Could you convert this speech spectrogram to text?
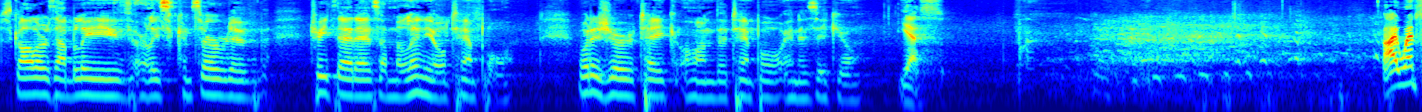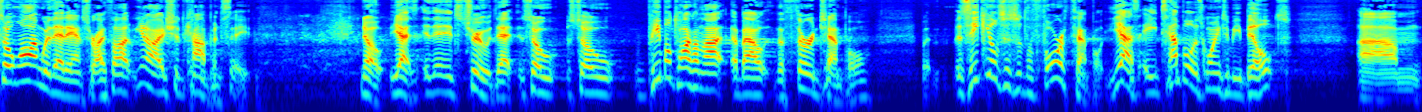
scholars, I believe, or at least conservative, treat that as a millennial temple. What is your take on the temple in Ezekiel? Yes. I went so long with that answer, I thought, you know, I should compensate. No, yes, it, it's true that so so people talk a lot about the third temple, but Ezekiel's is the fourth temple. Yes, a temple is going to be built um,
